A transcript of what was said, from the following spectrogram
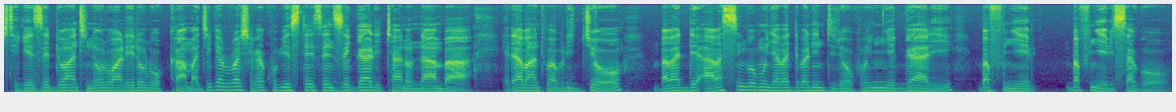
kitegeezeddwa nti n'olwaleero lwokka amagye ga russia gakubye sitenseni z'eggaali ttaano namba era abantu ba bulijjo babadde abasinga obungi abadde balindira okulinnya eggaali bafunye ebisago.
